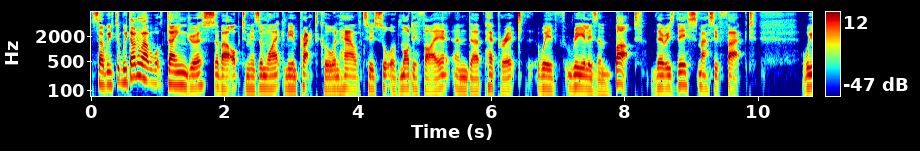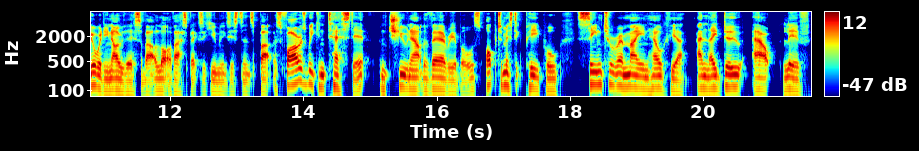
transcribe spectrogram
So we've we've done about what's dangerous about optimism, why it can be impractical, and how to sort of modify it and uh, pepper it with realism. But there is this massive fact. We already know this about a lot of aspects of human existence, but as far as we can test it and tune out the variables, optimistic people seem to remain healthier and they do outlive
